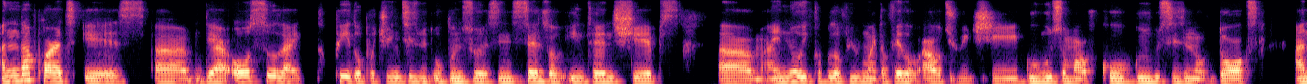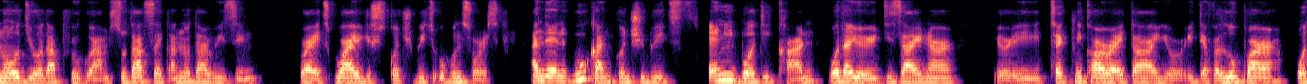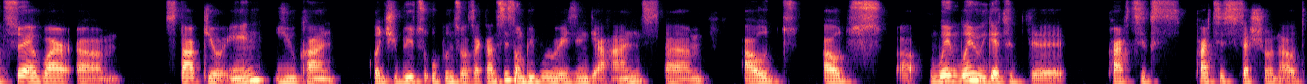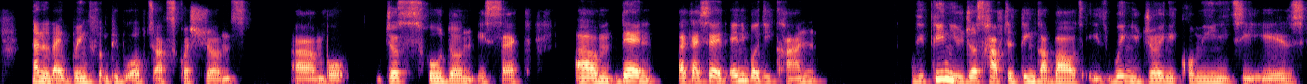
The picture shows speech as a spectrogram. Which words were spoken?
another part is um there are also like paid opportunities with open source in sense of internships. Um i know a couple of people might have heard of Outreachy google summer of code google season of docs and all the other programs. So that's like another reason right? Why you should contribute to open source. And then who can contribute? Anybody can, whether you're a designer, you're a technical writer, you're a developer, whatsoever um, stack you're in, you can contribute to open source. I can see some people raising their hands. Um, I would, I would, uh, when, when we get to the practice, practice session, I would kind of like bring some people up to ask questions. Um, but just hold on a sec. Um, then, like I said, anybody can. The thing you just have to think about is when you join a community is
